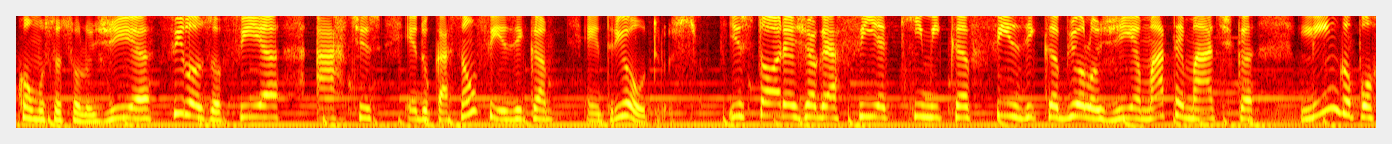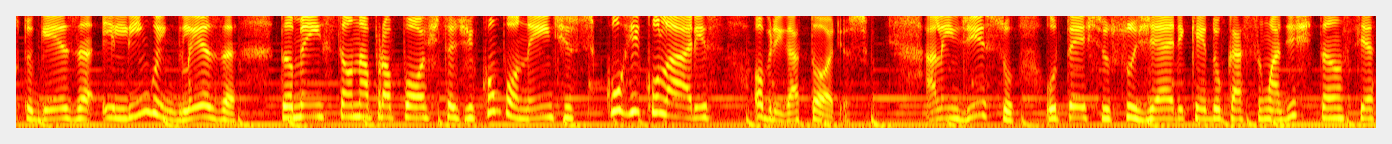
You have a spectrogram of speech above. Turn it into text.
como sociologia, filosofia, artes, educação física, entre outros. História, geografia, química, física, biologia, matemática, língua portuguesa e língua inglesa também estão na proposta de componentes curriculares obrigatórios. Além disso, o texto sugere que a educação à distância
